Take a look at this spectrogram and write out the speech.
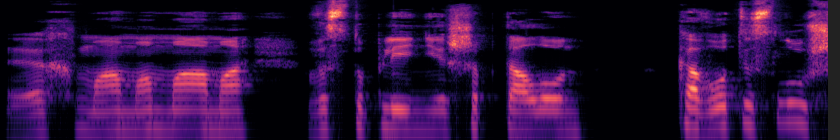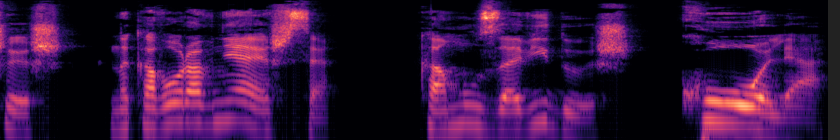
«Эх, мама, мама!» — в выступлении шептал он. «Кого ты слушаешь? На кого равняешься? Кому завидуешь? Коля!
